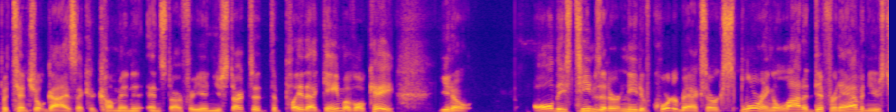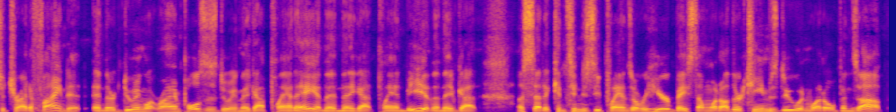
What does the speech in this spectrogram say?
potential guys that could come in and start for you. And you start to, to play that game of, okay, you know, all these teams that are in need of quarterbacks are exploring a lot of different avenues to try to find it. And they're doing what Ryan Poles is doing. They got plan A and then they got plan B, and then they've got a set of contingency plans over here based on what other teams do and what opens up.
